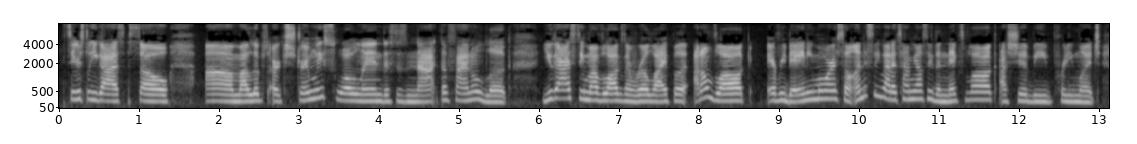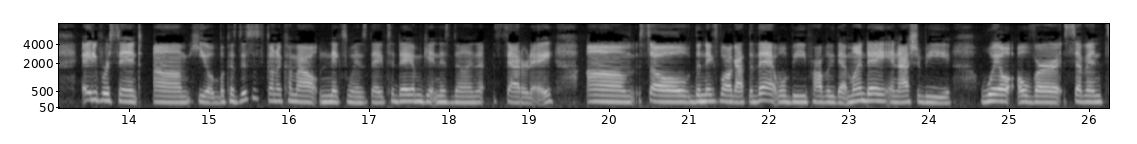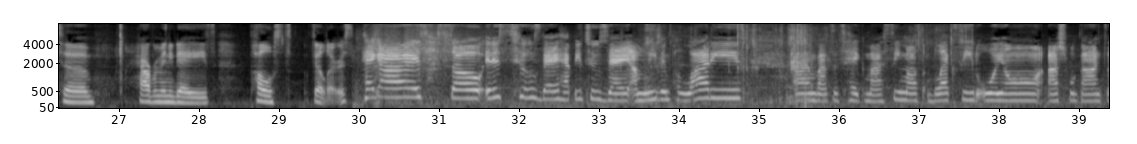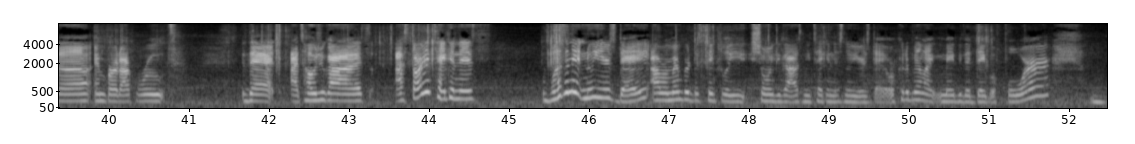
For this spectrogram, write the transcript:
seriously you guys. So um my lips are extremely swollen. This is not the final look. You guys see my vlogs in real life but i don't vlog every day anymore. So honestly by the time y'all see the next vlog i should be pretty much 80 percent um healed because this is gonna come out next wednesday. Today i'm getting this done saturday. Um so the next vlog after that will be probably that monday and i should be well over seven to however many days post fillers. Hey guys. So it is tuesday. Happy tuesday. I'm leaving pilates. I'm about to take my sea moss black seed oil ashwagandha and burdock root that i told you guys. I started taking this. Wasn't it new year's day? I remember distinctly showing you guys me taking this new year's day or could have been like maybe the day before.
